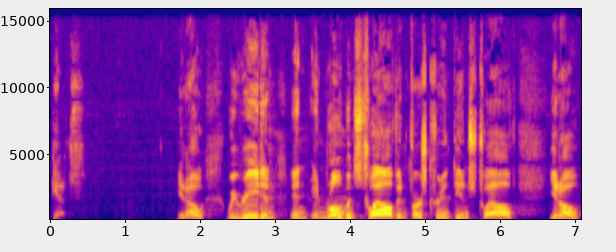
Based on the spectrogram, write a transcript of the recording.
gifts. You know, we read in, in, in Romans 12 and 1 Corinthians 12, you know,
